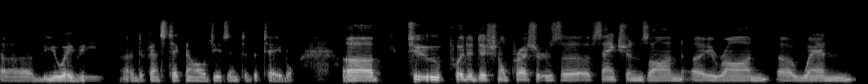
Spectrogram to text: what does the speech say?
UAV defense technologies into the table. To put additional pressures of sanctions on Iran when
